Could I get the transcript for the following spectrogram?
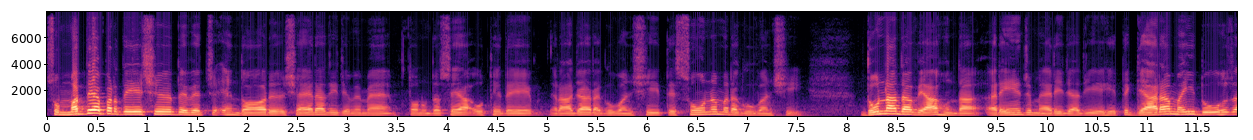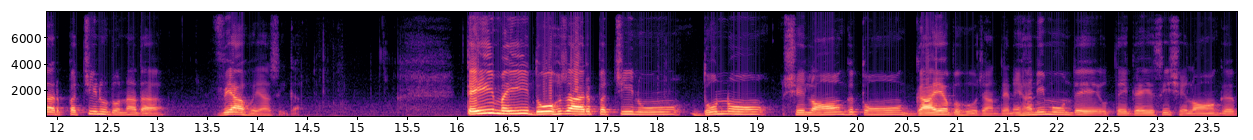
ਸੋ ਮੱਧ ਪ੍ਰਦੇਸ਼ ਦੇ ਵਿੱਚ ਇੰਦੌਰ ਸ਼ਹਿਰ ਆ ਜੀ, ਜਿਵੇਂ ਮੈਂ ਤੁਹਾਨੂੰ ਦੱਸਿਆ, ਉੱਥੇ ਦੇ ਰਾਜਾ ਰਘੁਵੰਸ਼ੀ ਤੇ ਸੋਨਮ ਰਘੁਵੰਸ਼ੀ ਦੋਨਾਂ ਦਾ ਵਿਆਹ ਹੁੰਦਾ, ਅਰੇਂਜ ਮੈਰਿਜ ਆ ਜੀ ਇਹ, ਤੇ 11 ਮਈ 2025 ਨੂੰ ਦੋਨਾਂ ਦਾ ਵਿਆਹ ਹੋਇਆ ਸੀਗਾ। 23 ਮਈ 2025 ਨੂੰ ਦੋਨੋਂ ਸ਼ਿਲੌਂਗ ਤੋਂ ਗਾਇਬ ਹੋ ਜਾਂਦੇ ਨੇ। ਹਨੀਮੂਨ ਦੇ ਉੱਤੇ ਗਏ ਸੀ ਸ਼ਿਲੌਂਗ।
